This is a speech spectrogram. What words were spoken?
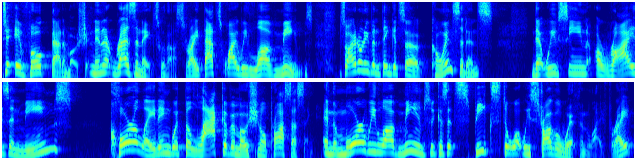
to evoke that emotion and it resonates with us, right? That's why we love memes. So I don't even think it's a coincidence that we've seen a rise in memes correlating with the lack of emotional processing. And the more we love memes because it speaks to what we struggle with in life, right?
